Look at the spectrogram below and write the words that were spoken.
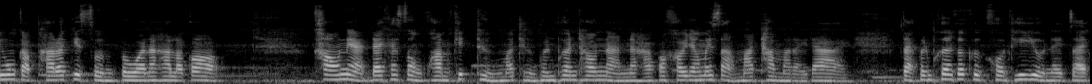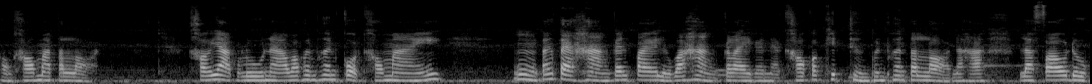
ยุ่งกับภารกิจส่วนตัวนะคะ แล้วก็เขาเนี่ยได้แค่ส่งความคิดถึงมาถึงเพื่อนๆเท่านั้นนะคะ เพราะเขายังไม่สามารถทำอะไรได้ แต่เพื่อนๆก็คือคนที่อยู่ในใจของเขามาตลอด เขาอยากรู้นะว่าเพื่อนๆโกรธเขาไหม อืมตั้งแต่ห่างกันไปหรือว่าห่างไกลกันเนี่ยเขาก็คิดถึงเพื่อนๆตลอดนะคะ และเฝ้าดูเ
